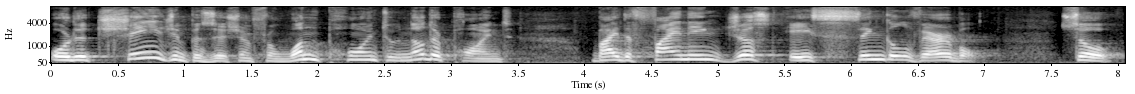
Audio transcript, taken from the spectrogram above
or the change in position from one point to another point by defining just a single variable. So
